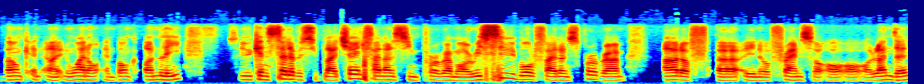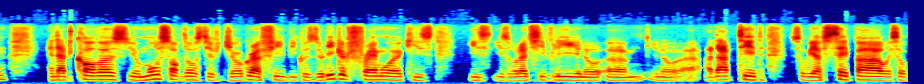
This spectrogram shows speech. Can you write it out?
bank and, uh, and one and bank only. So you can set up a supply chain financing program or receivable finance program out of uh, you know France or, or, or, London, and that covers you know most of those geography because the legal framework is is, is relatively you know um, you know adapted. So we have SEPA. So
